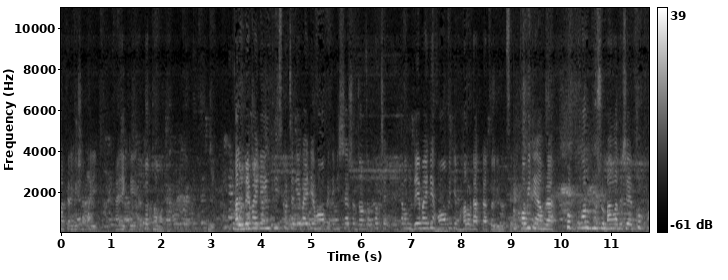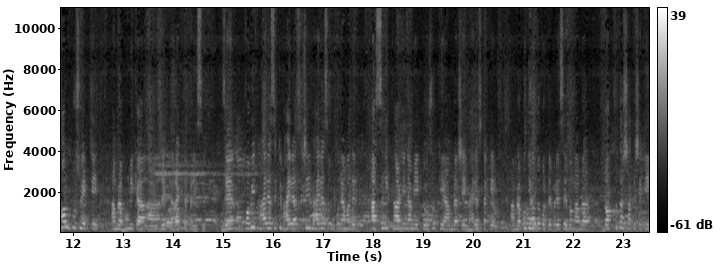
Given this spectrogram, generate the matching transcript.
সরকারি, বেসরকারি একটি তথ্য মতো। আর ডে বাই ডে ইনক্রিজ করছে ডে বাই ডে হোমিওপ্যাথি বিশ্বাস অর্জন করছে এবং ডে বাই ডে হোমিওপ্যাথি ভালো ডাক্তার তৈরি হচ্ছে। কোভিডে আমরা খুব ফলপ্রসূ বাংলাদেশের খুব ফলপ্রসূ একটি আমরা ভূমিকা রাখতে পেরেছি। যে কোভিড ভাইরাস একটি ভাইরাস সেই ভাইরাসের উপরে আমাদের আর্সেনিক থার্টি নামে একটি ওষুধ খেয়ে আমরা সেই ভাইরাসটাকে আমরা প্রতিহত করতে পেরেছি এবং আমরা দক্ষতার সাথে সেটি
